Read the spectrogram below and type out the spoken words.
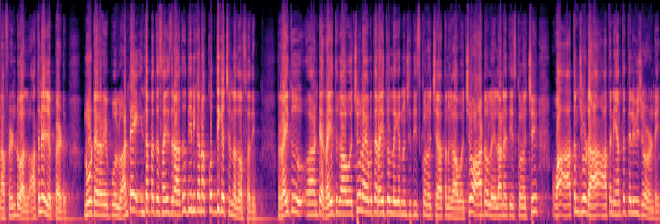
నా ఫ్రెండ్ వాళ్ళు. అతనే చెప్పాడు నూట ఇరవై పూలు. అంటే ఇంత పెద్ద సైజు రాదు దీనికన్నా కొద్దిగా చిన్నది వస్తుంది. రైతు అంటే రైతు కావచ్చు లేకపోతే రైతుల దగ్గర నుంచి తీసుకొని వచ్చే అతను కావచ్చు ఆటోలో ఇలానే తీసుకొని వచ్చి వా- అతను చూడ అతను ఎంత తెలివి చూడండి.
